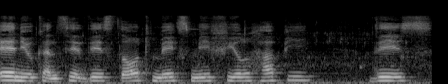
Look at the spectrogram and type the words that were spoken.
And you can say, This thought makes me feel happy. This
